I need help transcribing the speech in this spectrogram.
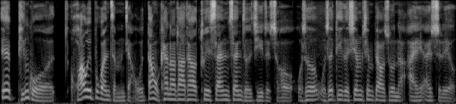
因为苹果。华为不管怎么讲，我当我看到他他要推三三折机的时候，我说我说第一个先先不要说呢，i i 十六，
